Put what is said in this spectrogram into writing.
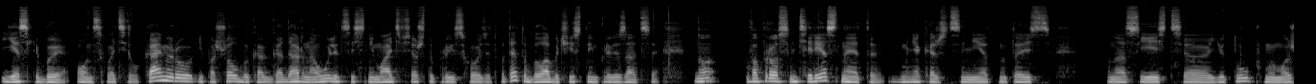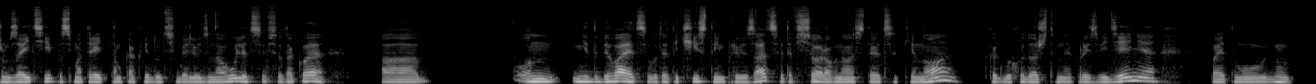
если бы он схватил камеру и пошел бы как Гадар на улице снимать все, что происходит. Вот это была бы чистая импровизация. Но вопрос, интересно это? Мне кажется, нет. Ну, то есть у нас есть э, YouTube, мы можем зайти, посмотреть там, как ведут себя люди на улице, все такое – он не добивается вот этой чистой импровизации, это все равно остается кино, как бы художественное произведение, поэтому, ну,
